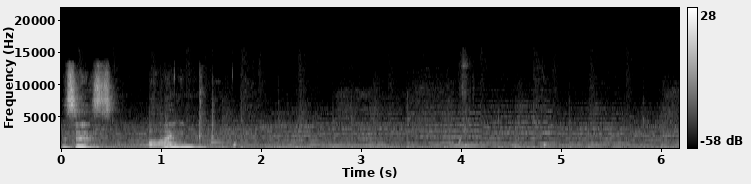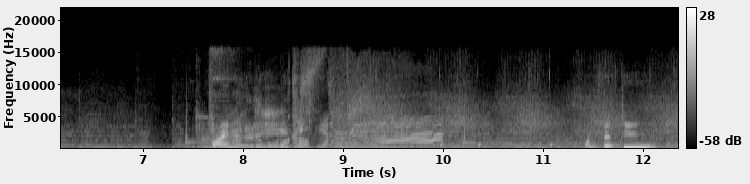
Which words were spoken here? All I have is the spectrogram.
This is fine. Fine. 150.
